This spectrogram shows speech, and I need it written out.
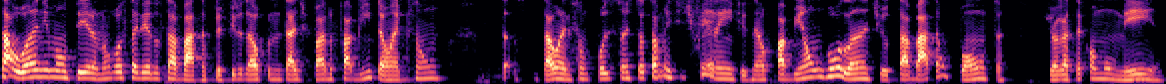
Tawane Monteiro, não gostaria do Tabata, prefiro dar oportunidade para o Fabinho. Então, é que são. Tawane, são posições totalmente diferentes, né? O Fabinho é um volante, o Tabata é um ponta, joga até como um meia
